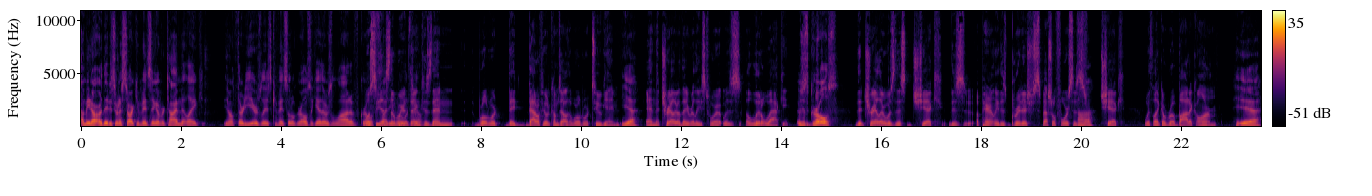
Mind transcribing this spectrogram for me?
I mean, are, are they just going to start convincing over time that, like, you know, 30 years, they just convince little girls, like, yeah, there was a lot of girls well, see, that's the in World weird thing because then World War they Battlefield comes out with a World War II game, Yeah. and the trailer they released for it was a little wacky. It was just girls. The trailer was this chick, this apparently this British special forces Uh-huh. chick with like a robotic arm Yeah.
